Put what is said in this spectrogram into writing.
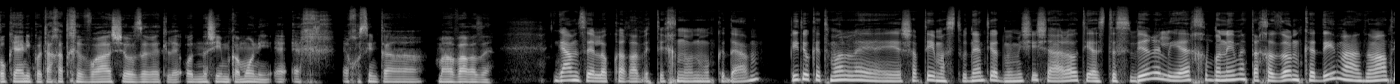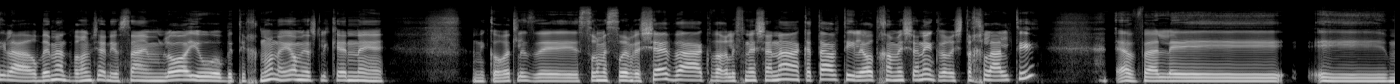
אוקיי אני פותחת חברה שעוזרת לעוד נשים כמוני איך איך עושים את המעבר הזה. גם זה לא קרה בתכנון מוקדם. בדיוק אתמול uh, ישבתי עם הסטודנטיות ומישהי שאלה אותי אז תסבירי לי איך בונים את החזון קדימה אז אמרתי לה הרבה מהדברים שאני עושה הם לא היו בתכנון היום יש לי כן. Uh, אני קוראת לזה 2027 כבר לפני שנה כתבתי לעוד חמש שנים כבר השתכללתי אבל אה, אה,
